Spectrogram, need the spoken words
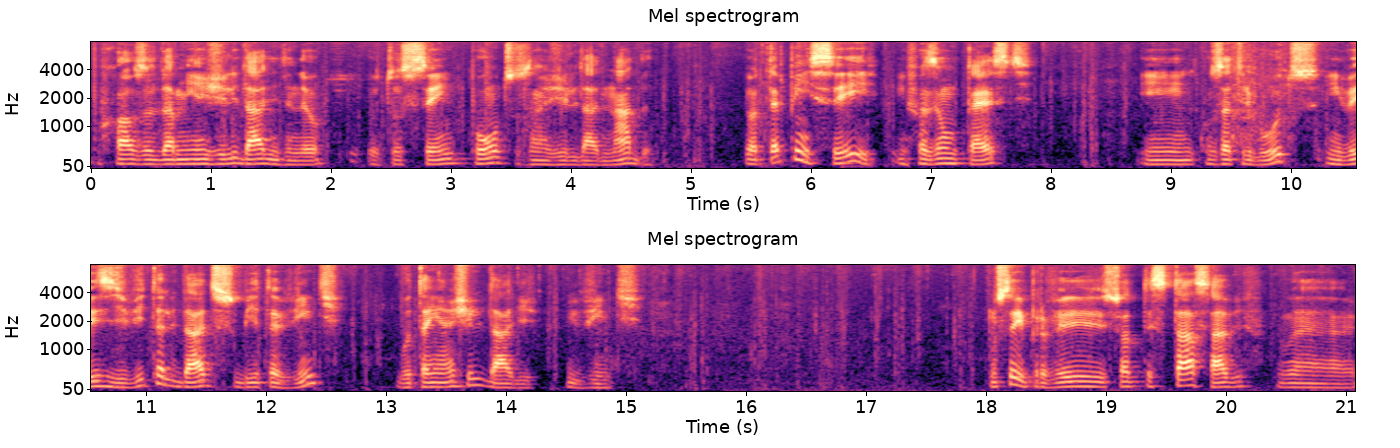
por causa da minha agilidade, entendeu? Eu tô sem pontos na agilidade, nada. Eu até pensei em fazer um teste em, com os atributos, em vez de vitalidade subir até 20, botar em agilidade em 20. Não sei, pra ver, só testar, sabe? É,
